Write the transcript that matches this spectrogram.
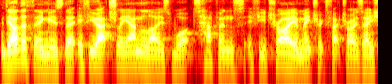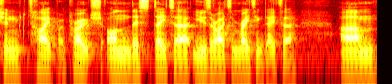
the other thing is that if you actually analyze what happens if you try a matrix factorization type approach on this data, user item rating data, um,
